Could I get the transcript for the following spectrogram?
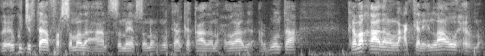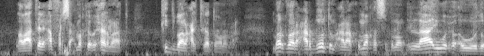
Waxay ku jirtaa farsamada aan sameynsano markaan ka qaadano xoogaaga arbuunta kama qaadano lacag kale ilaa aan u xirno. Labaatan iyo afar sac markay u xirnaato kadib baan lacagta ka doonanaa. Marka hore carbuunta macnaa kuma qasbno ilaa iyo wuxuu awoodo.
